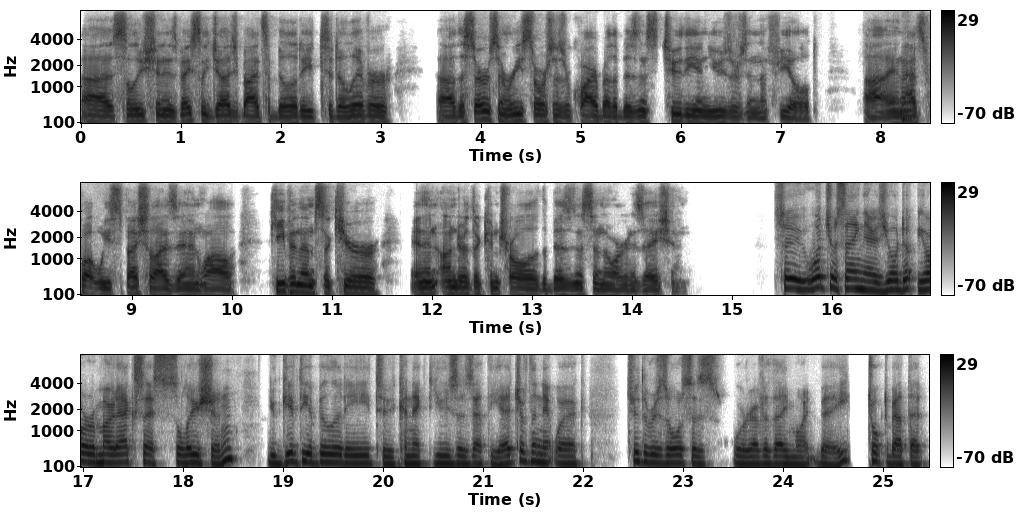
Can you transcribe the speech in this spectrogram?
uh, solution is basically judged by its ability to deliver uh, the service and resources required by the business to the end users in the field. Uh, and right. that's what we specialize in while keeping them secure and then under the control of the business and the organization. So what you're saying there is your your remote access solution. You give the ability to connect users at the edge of the network to the resources wherever they might be. Talked about that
